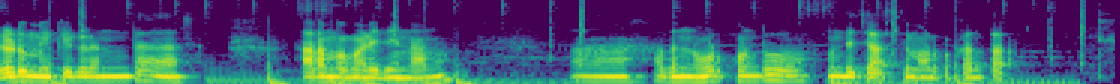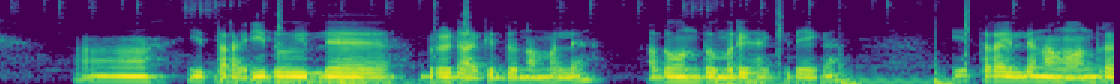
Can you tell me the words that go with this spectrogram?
ಎರಡು ಮೇಕೆಗಳಿಂದ ಆರಂಭ ಮಾಡಿದ್ದೀನಿ ನಾನು. ಅದನ್ನು ನೋಡಿಕೊಂಡು ಮುಂದೆ ಜಾಸ್ತಿ ಮಾಡ್ಬೇಕಂತ. ಈ ಥರ ಇದು ಇಲ್ಲೇ ಬ್ರೀಡ್ ಆಗಿದ್ದು ನಮ್ಮಲ್ಲೇ. ಅದು ಒಂದು ಮರಿ ಹಾಕಿದೆ ಈಗ. ಈ ಥರ ಇಲ್ಲೇ ನಾವು, ಅಂದರೆ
